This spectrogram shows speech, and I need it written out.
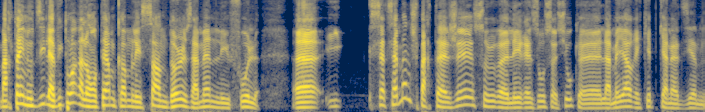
Martin nous dit la victoire à long terme comme les Sanders amène les foules. Euh, cette semaine, je partageais sur euh, les réseaux sociaux que la meilleure équipe canadienne,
